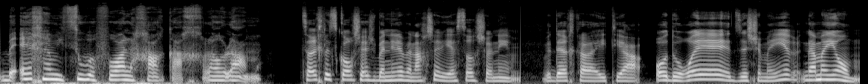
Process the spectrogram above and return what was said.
באיך הם יצאו בפועל אחר כך לעולם. צריך לזכור שיש ביני לבין אח שלי עשר שנים. בדרך כלל הייתי העוד הורה, את זה שמעיר, גם היום.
